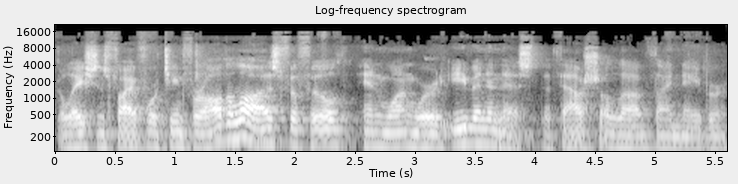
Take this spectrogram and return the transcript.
Galatians 5:14 for all the law is fulfilled in one word even in this that thou shalt love thy neighbor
